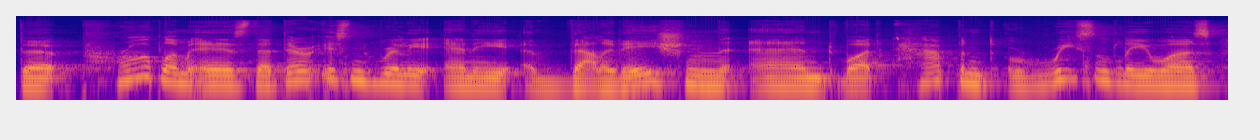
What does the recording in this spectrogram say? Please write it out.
The problem is that there isn't really any validation, and what happened recently was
